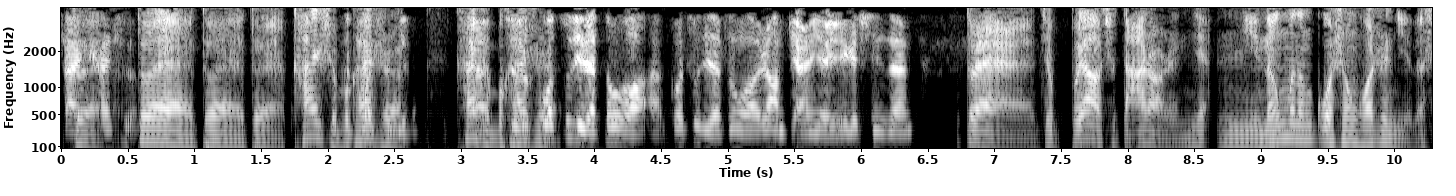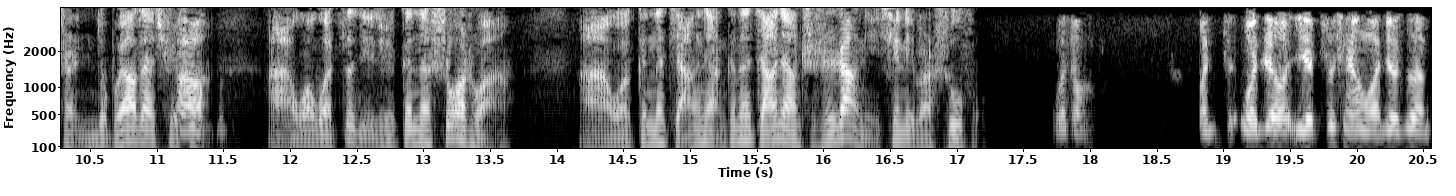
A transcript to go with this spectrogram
再对开始对对对，开始不开始开始不开始过自己的生活，呃过自己的生活，让别人有一个心声。对，就不要去打扰人家。你能不能过生活是你的事儿，你就不要再去说啊啊，我我自己去跟他说说啊，啊，我跟他讲讲，跟他讲讲，只是让你心里边舒服。我懂，我我就也之前我就是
